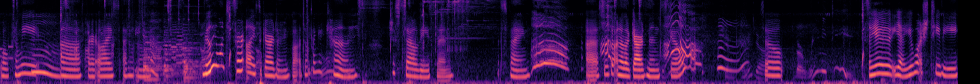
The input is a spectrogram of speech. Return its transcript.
well, can we uh, fertilize? I don't know. Really want to fertilize the garden, but I don't think I can. Just sell these then. That's fine. Uh, so we've got another gardening skill. So, are you, yeah, you watch TV.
